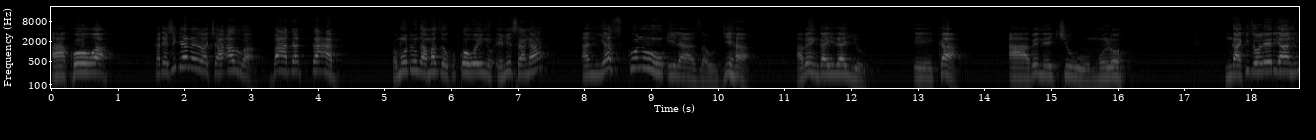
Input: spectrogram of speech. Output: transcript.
Akoowa. Kati ekigendererwa kya allah baada taab omuntu ng'amaze okukoowa ino emisana an yaskunu ila zawjiha abe ngayirayo eka abe n'ekiwumulo. Ng'akitoola eri ani?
